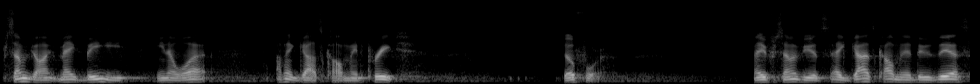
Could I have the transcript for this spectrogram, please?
For some of y'all, it may be, you know what? I think God's called me to preach. Go for it. Maybe for some of you, it's, hey, God's called me to do this.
